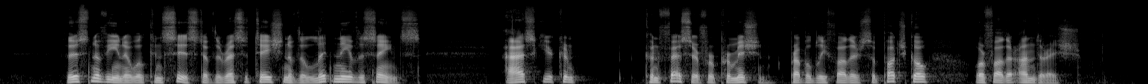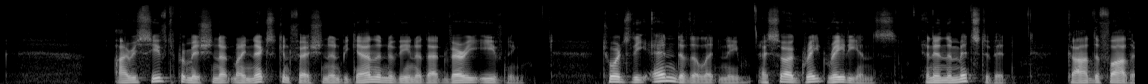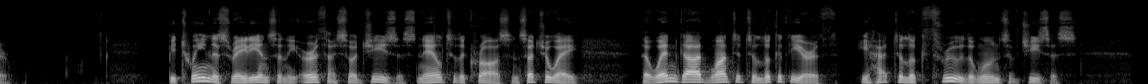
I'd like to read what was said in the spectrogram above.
this novena will consist of the recitation of the Litany of the Saints. Ask your con- confessor for permission, probably Father Sopochko or Father Andrasz. I received permission at my next confession and began the novena that very evening. Towards the end of the litany, I saw a great radiance, and in the midst of it, God the Father. Between this radiance and the earth, I saw Jesus nailed to the cross in such a way that when God wanted to look at the earth, he had to look through the wounds of Jesus.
